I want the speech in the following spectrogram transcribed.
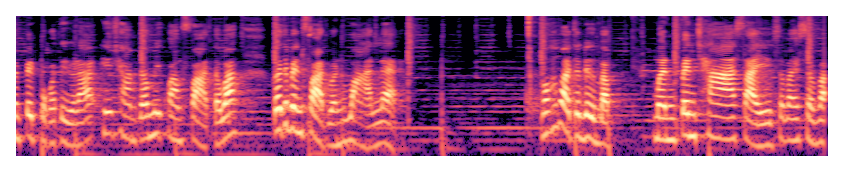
มันเป็นปกติอยู่แล้วที่ชามจะมีความฝาดแต่ว่าก็จะเป็นฝาดหวานๆแหละโมคาพอตจะดื่มแบบ เหมือนเป็นชาใสสบ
